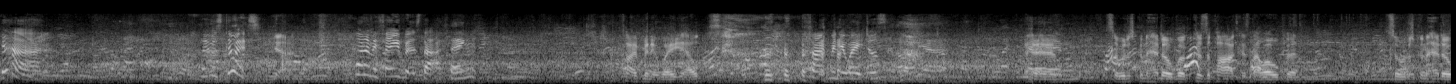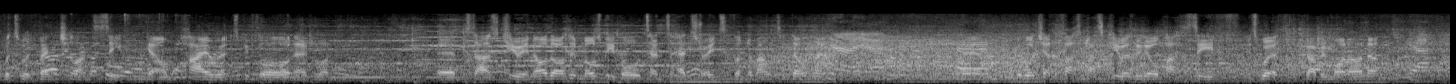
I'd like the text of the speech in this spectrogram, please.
yeah. It was good. Yeah. One of my favourites, that I think. Five minute wait helps. Five minute wait does help, yeah. Um, so we're just going to head over because the park is now open. So we're just going to head over to Adventureland to see if we can get on Pirates before everyone um, starts queuing. Although I think most people tend to head straight to Thunder Mountain, don't they? Yeah, yeah. Um, but we'll check the fast pass queue as we go past to see if it's worth grabbing one or not. yeah.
